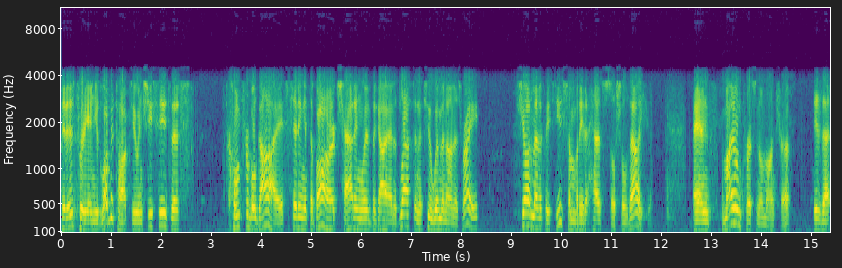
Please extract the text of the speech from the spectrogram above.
that is pretty and you'd love to talk to, and she sees this comfortable guy sitting at the bar chatting with the guy on his left and the two women on his right, she automatically sees somebody that has social value. And my own personal mantra is that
